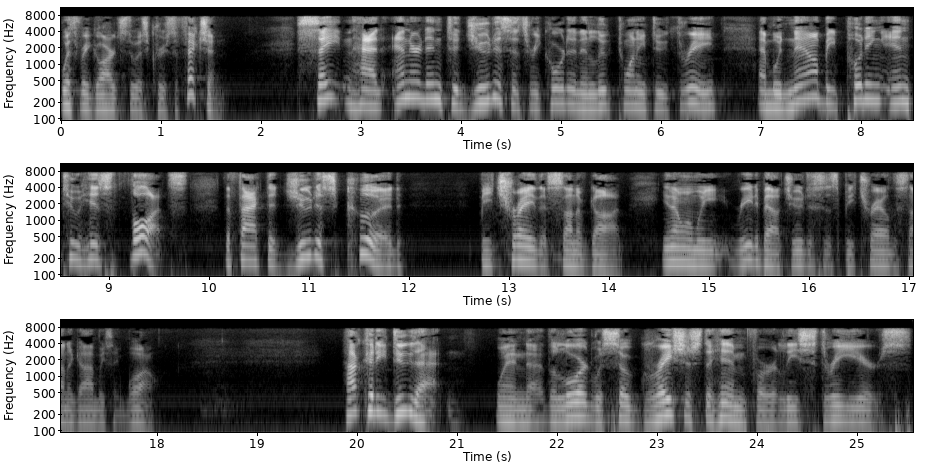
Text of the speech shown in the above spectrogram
with regards to his crucifixion. Satan had entered into Judas, it's recorded in Luke 22:3, and would now be putting into his thoughts the fact that Judas could betray the Son of God. You know, when we read about Judas's betrayal of the Son of God, we say, wow. How could he do that when uh, the Lord was so gracious to him for at least three years?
